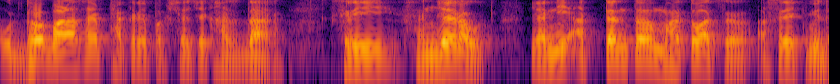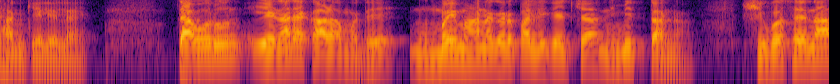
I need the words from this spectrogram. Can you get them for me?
उद्धव बाळासाहेब ठाकरे पक्षाचे खासदार श्री संजय राऊत यांनी अत्यंत महत्त्वाचं असं एक विधान केलेलं आहे. त्यावरून येणाऱ्या काळामध्ये मुंबई महानगरपालिकेच्या निमित्तानं शिवसेना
